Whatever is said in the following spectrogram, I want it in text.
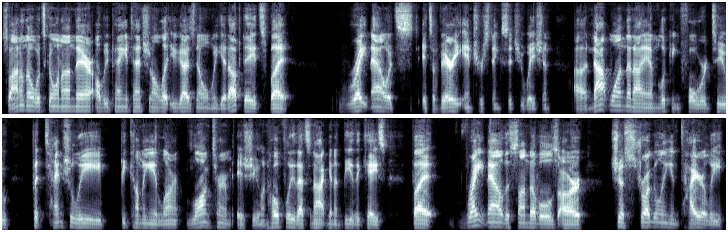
So I don't know what's going on there. I'll be paying attention. I'll let you guys know when we get updates, but right now it's it's a very interesting situation. Uh, not one that I am looking forward to potentially becoming a long term issue, and hopefully that's not going to be the case. But right now, the Sun Devils are just struggling entirely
